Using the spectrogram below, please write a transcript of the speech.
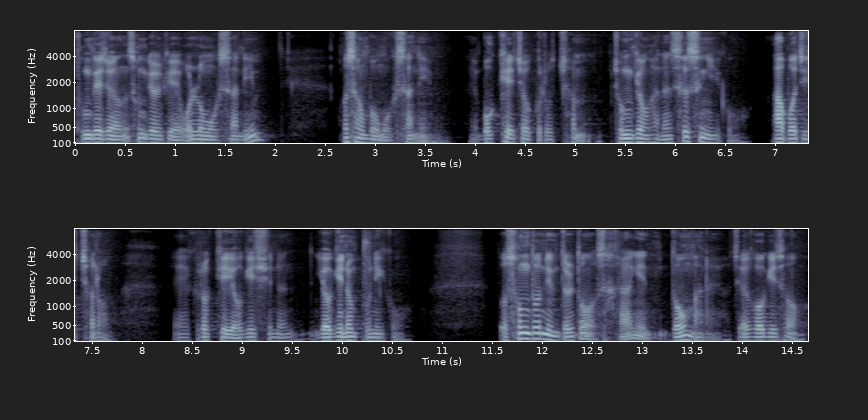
동대전 성결교회 원로 목사님, 허상보 목사님 예, 목회적으로 참 존경하는 스승이고 아버지처럼 예, 그렇게 여기시는 여기는 분이고 또 성도님들도 사랑이 너무 많아요. 제가 거기서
